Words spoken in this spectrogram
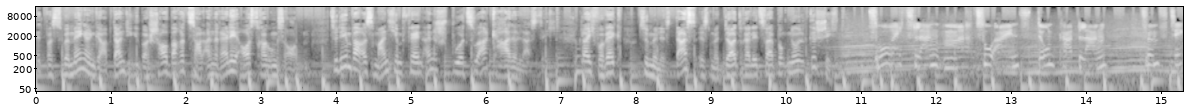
etwas zu bemängeln gab, dann die überschaubare Zahl an Rallye-Austragungsorten. Zudem war es manchem Fan eine Spur zu arkadelastig. Gleich vorweg, zumindest das ist mit Dirt Rally 2.0 Geschichte. 2 rechts lang, macht zu 1, don't cut lang, 50.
